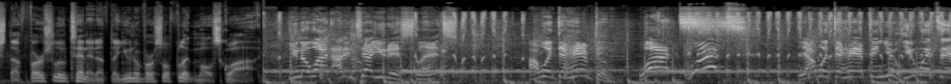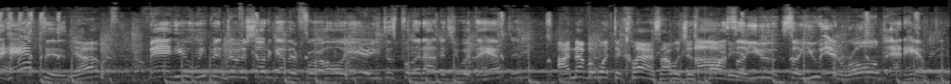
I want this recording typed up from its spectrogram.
Rampage, the first lieutenant of the Universal Flipmo Squad. You know what? I didn't tell you this, Lance. I went to Hampton. What? What? Yeah, I went to Hampton U. You went to Hampton? Yep. Man, you we've been doing a show together for a whole year. You just pull it out that you went to Hampton? I never went to class. I was just oh, partying. so you so you enrolled at Hampton.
